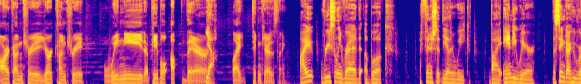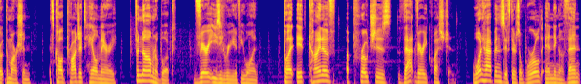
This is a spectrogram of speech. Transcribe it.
our country, your country. We need people up there. Yeah. Like taking care of this thing. I recently read a book. I finished it the other week by Andy Weir, the same guy who wrote The Martian. It's called Project Hail Mary. Phenomenal book. Very easy read if you want. But it kind of approaches that very question. What happens if there's a world ending event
